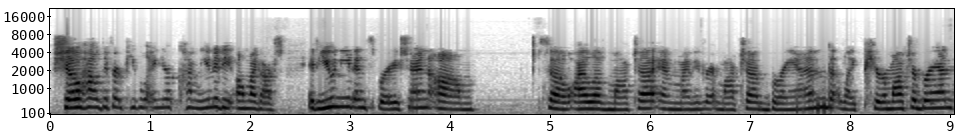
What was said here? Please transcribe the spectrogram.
show how different people in your community. Oh my gosh, if you need inspiration, um, so I love matcha, and my favorite matcha brand, like pure matcha brand,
